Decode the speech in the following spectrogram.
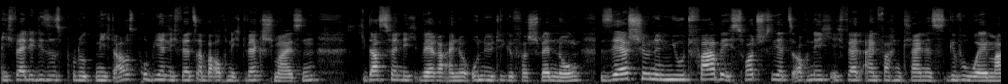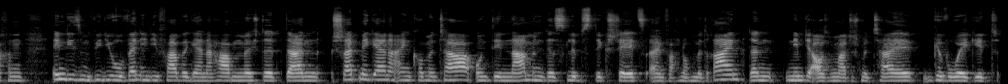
Ich werde dieses Produkt nicht ausprobieren, ich werde es aber auch nicht wegschmeißen. Das finde ich wäre eine unnötige Verschwendung. Sehr schöne Nude Farbe. Ich swatch sie jetzt auch nicht. Ich werde einfach ein kleines Giveaway machen in diesem Video. Wenn ihr die Farbe gerne haben möchtet, dann schreibt mir gerne einen Kommentar und den Namen des Lipstick Shades einfach noch mit rein. Dann nehmt ihr automatisch mit teil. Giveaway geht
